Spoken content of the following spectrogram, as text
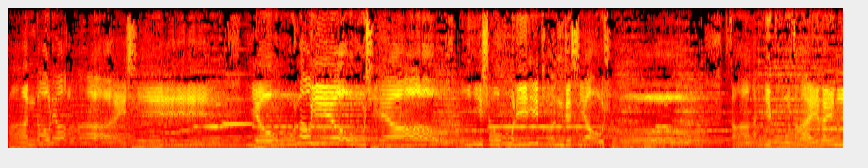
看到了爱心，又手里捧着小手。再苦再累，你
